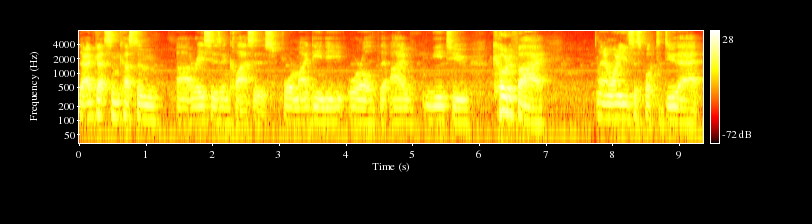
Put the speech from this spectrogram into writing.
I've got some custom uh, races and classes for my D and D world that I need to codify, and I want to use this book to do that.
